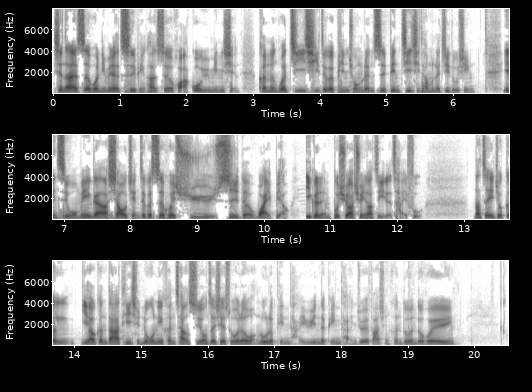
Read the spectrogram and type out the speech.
现在的社会里面的次品和奢华过于明显，可能会激起这个贫穷人士，并激起他们的嫉妒心。因此，我们应该要消减这个社会虚势的外表。一个人不需要炫耀自己的财富。那这里就更也要跟大家提醒，如果你很常使用这些所谓的网络的平台、语音的平台，你就会发现很多人都会。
